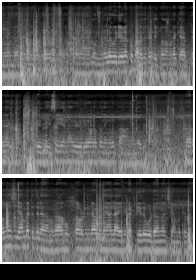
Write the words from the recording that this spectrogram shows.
അതുകൊണ്ട് തന്നെ ഞാൻ മുന്നുള്ള വീഡിയോയിലൊക്കെ പറഞ്ഞിട്ടുണ്ട്. ഇപ്പോൾ നമ്മുടെ ക്യാപ്റ്റൻ അതിനെ റിലീസ് ചെയ്യുന്ന വീഡിയോ ആണ് ഇപ്പോൾ നിങ്ങൾ കാണുന്നത്. വേറെ ഒന്നും ചെയ്യാൻ പറ്റത്തില്ല. നമുക്ക് ആ ഹുക്ക് അവിടെ അവിടെ ഞാൻ ലൈൻ കട്ട് ചെയ്ത് വിടുക എന്നേ ചെയ്യാൻ പറ്റുള്ളൂ.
